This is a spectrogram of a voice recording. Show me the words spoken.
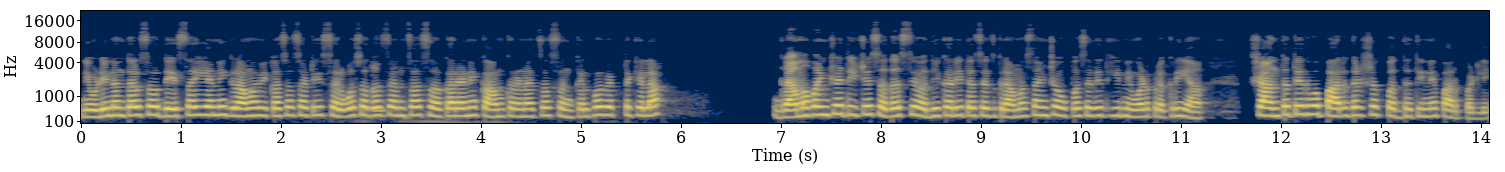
निवडीनंतर सौ देसाई यांनी ग्रामविकासासाठी सर्व सदस्यांचा सहकार्याने काम करण्याचा संकल्प व्यक्त केला. ग्रामपंचायतीचे सदस्य अधिकारी तसेच ग्रामस्थांच्या उपस्थितीत ही निवड प्रक्रिया शांततेत व पारदर्शक पद्धतीने पार पडली.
